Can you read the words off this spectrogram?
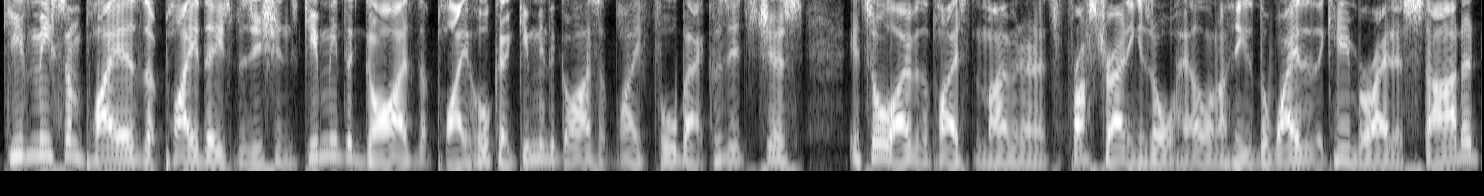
Give me some players that play these positions. Give me the guys that play hooker. Give me the guys that play fullback because it's just it's all over the place at the moment and it's frustrating as all hell. And I think the way that the Canberra Raiders started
